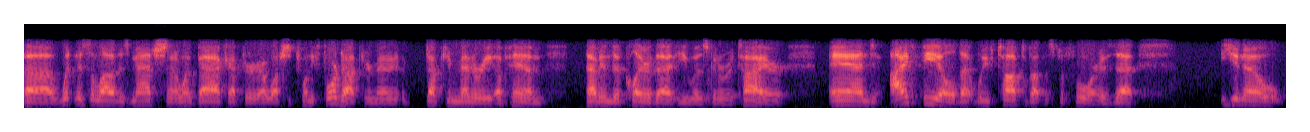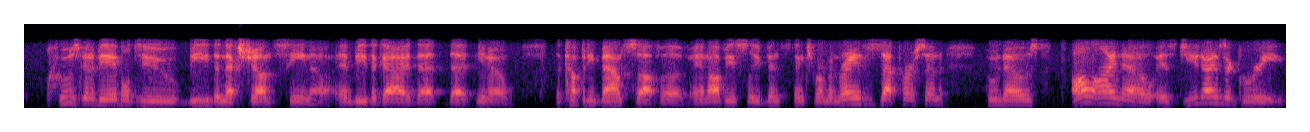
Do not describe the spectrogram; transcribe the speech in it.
uh, witnessed a lot of his matches, and I went back after I watched the 24 documentary, documentary of him having declared that he was going to retire. And I feel that we've talked about this before, is that, you know, who's going to be able to be the next John Cena and be the guy that that you know the company bounced off of. And obviously Vince thinks Roman Reigns is that person, Who knows? All I know is, do you guys agree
